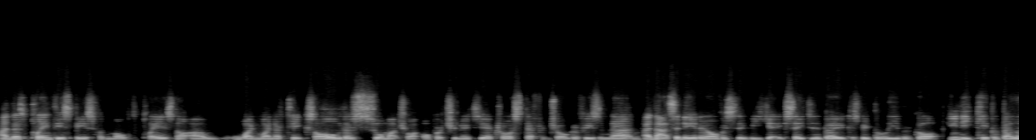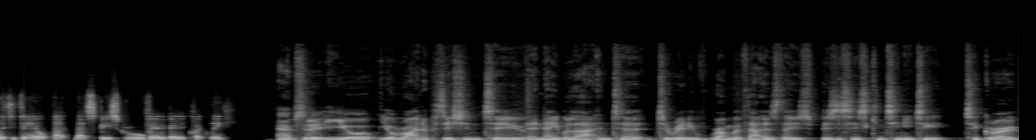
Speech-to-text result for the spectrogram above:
And there's plenty of space for them all to play. It's not a one winner takes all. There's so much opportunity across different geographies in that. And that's an area obviously we get excited about because we believe we've got unique capability to help that, that space grow very, very quickly. Absolutely, you're you're right in a position to enable that and to to really run with that as those businesses continue to to grow.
